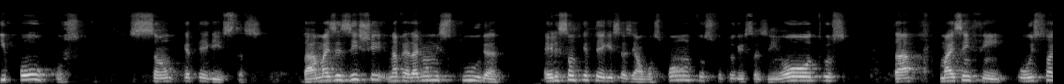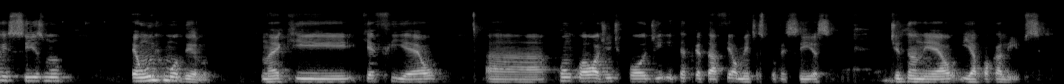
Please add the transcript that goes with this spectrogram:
E poucos são preteristas. Tá? Mas existe, na verdade, uma mistura. Eles são preteristas em alguns pontos, futuristas em outros, tá? Mas, enfim, o historicismo é o único modelo né, que, que é fiel, ah, com o qual a gente pode interpretar fielmente as profecias de Daniel e Apocalipse.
